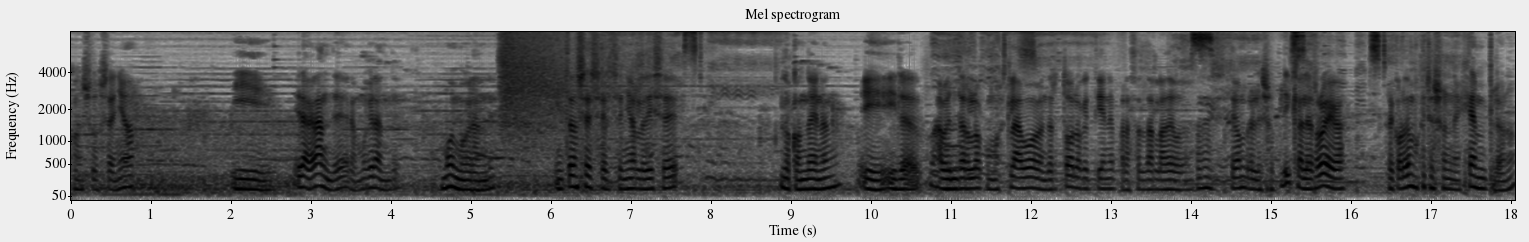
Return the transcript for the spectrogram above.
con su Señor y era grande, era muy grande, muy muy grande. Entonces el Señor le dice, lo condenan y, a venderlo como esclavo, a vender todo lo que tiene para saldar la deuda. Entonces este hombre le suplica, le ruega. Recordemos que esto es un ejemplo, ¿no?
